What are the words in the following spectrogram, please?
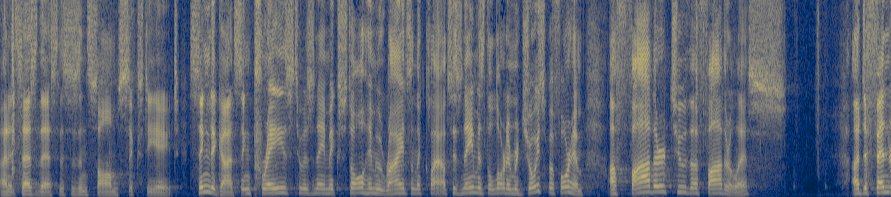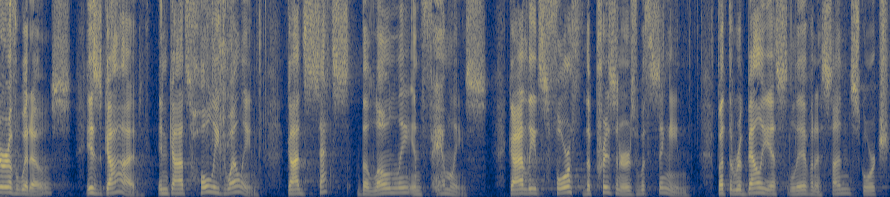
and it says this this is in Psalm 68. Sing to God, sing praise to his name, extol him who rides on the clouds. His name is the Lord, and rejoice before him. A father to the fatherless, a defender of widows, is God in God's holy dwelling. God sets the lonely in families. God leads forth the prisoners with singing, but the rebellious live in a sun scorched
